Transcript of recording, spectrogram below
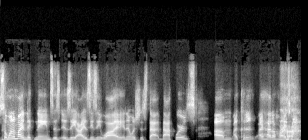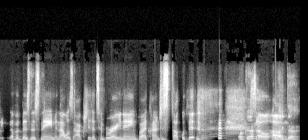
so one of my nicknames is Izzy I Z Z Y, and it was just that backwards. Um, I couldn't. I had a hard time thinking of a business name, and that was actually the temporary name, but I kind of just stuck with it. Okay, So I like um, that.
